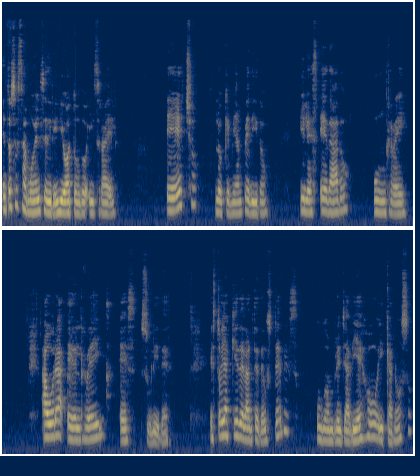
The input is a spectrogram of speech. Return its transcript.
Entonces Samuel se dirigió a todo Israel. He hecho lo que me han pedido y les he dado un rey. Ahora el rey es su líder. Estoy aquí delante de ustedes, un hombre ya viejo y canoso,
